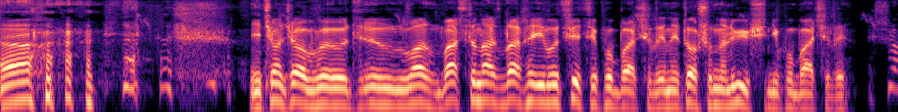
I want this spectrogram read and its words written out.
А, Нічого, нічого, бачите, нас навіть і лициці побачили, не то, що на Львівщині побачили. Що,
